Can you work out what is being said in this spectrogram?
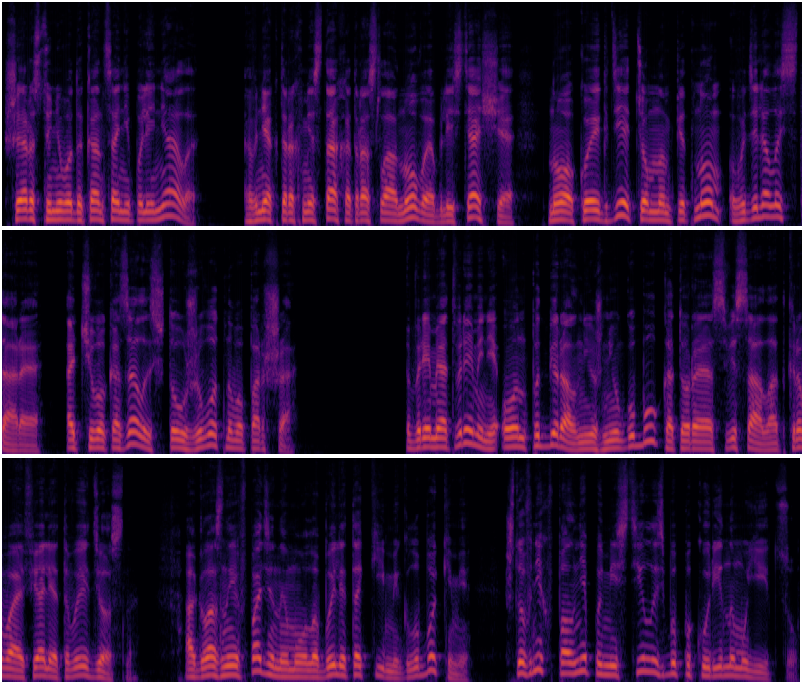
шерсть у него до конца не полиняла, в некоторых местах отросла новая, блестящая, но кое-где темным пятном выделялась старая, отчего казалось, что у животного парша. Время от времени он подбирал нижнюю губу, которая свисала, открывая фиолетовые десна, а глазные впадины мула были такими глубокими, что в них вполне поместилось бы по куриному яйцу.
